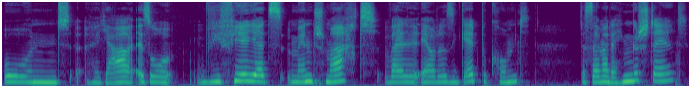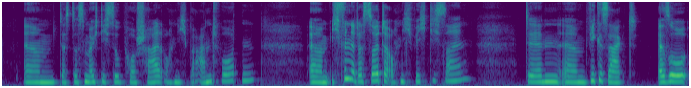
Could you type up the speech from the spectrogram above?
und äh, ja, also wie viel jetzt Mensch macht, weil er oder sie Geld bekommt, das sei mal dahingestellt. Ähm, das, das möchte ich so pauschal auch nicht beantworten. Ähm, ich finde, das sollte auch nicht wichtig sein, denn ähm, wie gesagt, also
